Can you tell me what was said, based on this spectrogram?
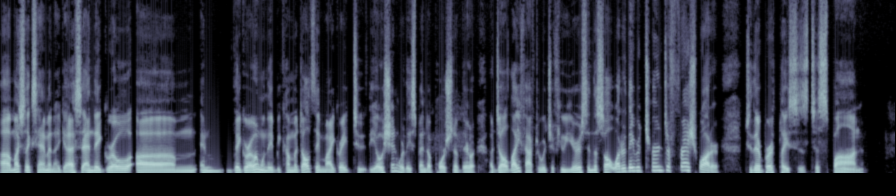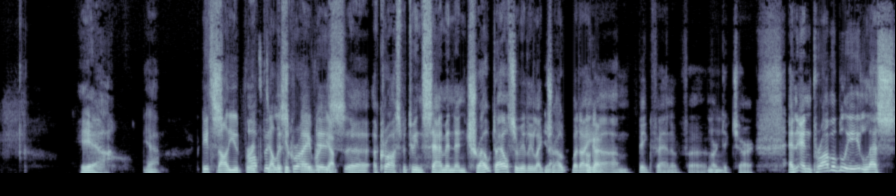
uh, much like salmon, I guess. And they grow, um, and they grow, and when they become adults, they migrate to the ocean, where they spend a portion of their adult life. After which, a few years in the saltwater, they return to freshwater, to their birthplaces to spawn. Yeah. Yeah. It's, It's valued for its delicate described flavor. Yeah. as uh, a cross between salmon and trout. I also really like Yeah. trout, but I, Okay. uh, I'm a big fan of uh, Mhm. Arctic char, and and probably less.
